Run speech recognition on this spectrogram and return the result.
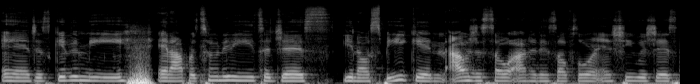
and just giving me an opportunity to just you know speak. And i was just so honored and so floored. And she was just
